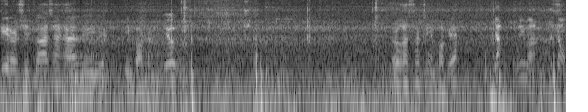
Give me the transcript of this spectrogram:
Als jullie klaar zijn, gaan we die inpakken. Jo. We gaan straks inpakken, ja? Ja, prima. Dat kan.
